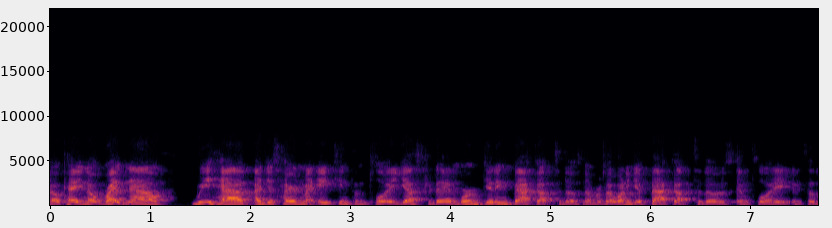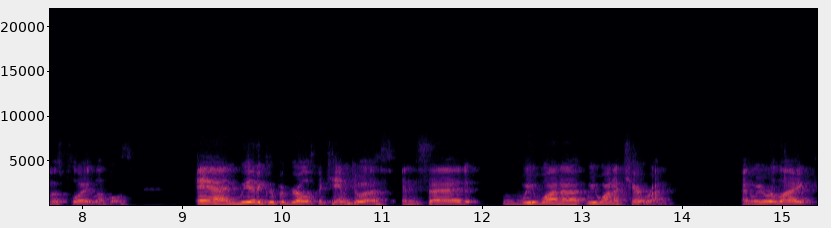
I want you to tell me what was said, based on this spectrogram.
Okay. You know, right now we have, I just hired my 18th employee yesterday and we're getting back up to those numbers. I want to get back up to those employee, into those employee levels. And we had a group of girls that came to us and said, we want to, we want a chair rent. And we were like,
